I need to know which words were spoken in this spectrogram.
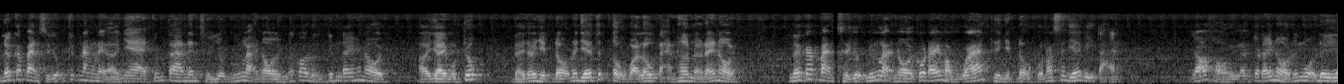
Nếu các bạn sử dụng chức năng này ở nhà, chúng ta nên sử dụng những loại nồi nó có đường kính đáy nồi ở dày một chút để cho nhiệt độ nó dễ tích tụ và lâu tản hơn ở đáy nồi nếu các bạn sử dụng những loại nồi có đáy mỏng quá thì nhiệt độ của nó sẽ dễ bị tản. Gió thổi làm cho đáy nồi nó nguội đi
